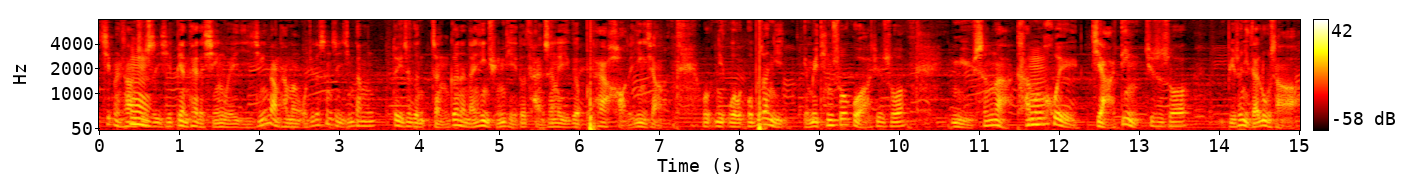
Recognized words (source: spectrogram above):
基本上就是一些变态的行为，已经让他们，我觉得甚至已经他们对这个整个的男性群体都产生了一个不太好的印象了。我你我我不知道你有没有听说过啊，就是说女生啊，她们会假定，就是说，比如说你在路上啊，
